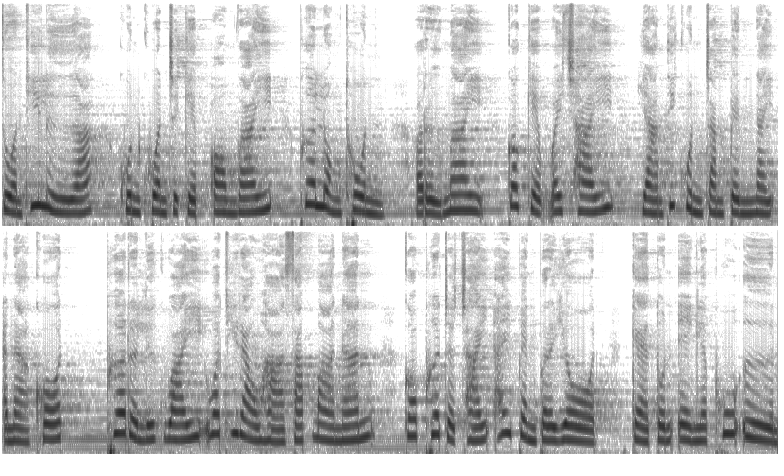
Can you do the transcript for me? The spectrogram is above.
ส่วนที่เหลือ คุณควรจะเก็บออมไว้เพื่อลงทุน หรือไม่ก็เก็บไว้ใช้ ยามที่คุณจำเป็นในอนาคต เพื่อระลึกไว้ว่าที่เราหาทรัพย์มานั้น ก็เพื่อจะใช้ให้เป็นประโยชน์ แก่ตนเองและผู้อื่น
